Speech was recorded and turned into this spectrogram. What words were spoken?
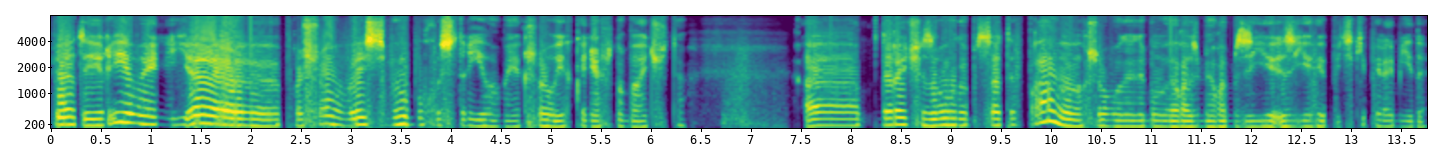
П'ятий рівень я пройшов весь вибухострілами, якщо ви їх, звісно, бачите. А, до речі, забув написати в правилах, щоб вони не були розміром з, Є- з єгипетські піраміди.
